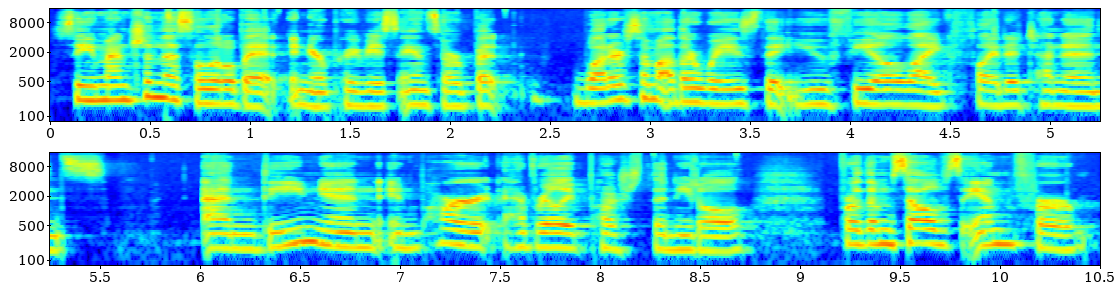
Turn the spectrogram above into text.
So you mentioned this a little bit in your previous answer, but what are some other ways that you feel like flight attendants and the union in part have really pushed the needle for themselves and for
